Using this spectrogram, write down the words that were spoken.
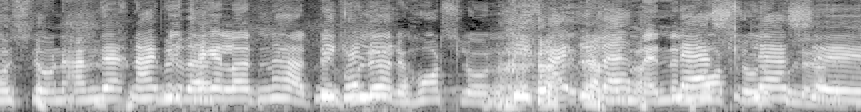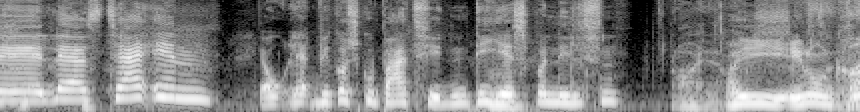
overslående. Jamen, der, nej, ved Vi du hvad? kalder den her, Vi den kan kulørte lige- hårdt slående. Vi kan, Ja, den anden, den lad, hårdt os, slående lad, os, øh, lad os tage en... Jo, lad, vi går sgu bare til den. Det er Jesper Nielsen. Øj, endnu en krig.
